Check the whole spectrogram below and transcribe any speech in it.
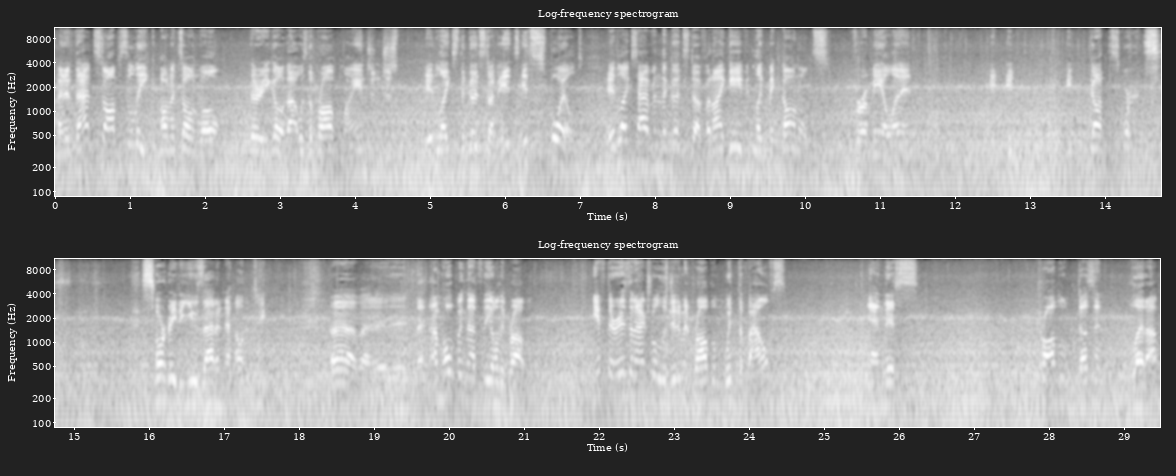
And if that stops the leak on its own, well, there you go. That was the problem. My engine just it likes the good stuff. It's it's spoiled. It likes having the good stuff, and I gave it like McDonald's for a meal, and it it it, it got the squirts. Sorry to use that analogy, uh, uh, I'm hoping that's the only problem. If there is an actual legitimate problem with the valves, and this problem doesn't let up,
